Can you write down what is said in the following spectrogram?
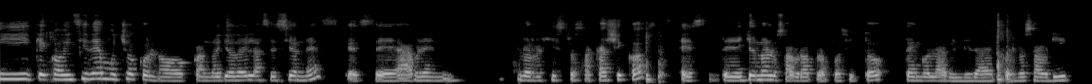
y que coincide mucho con lo, cuando yo doy las sesiones, que se abren los registros akáshicos. Este, yo no los abro a propósito, tengo la habilidad de poderlos abrir.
